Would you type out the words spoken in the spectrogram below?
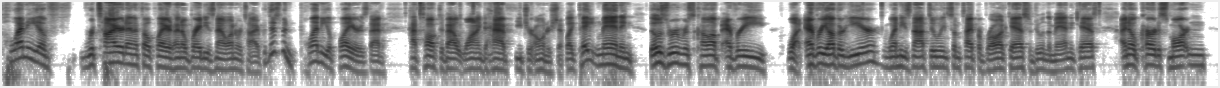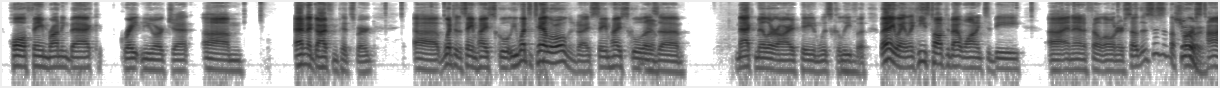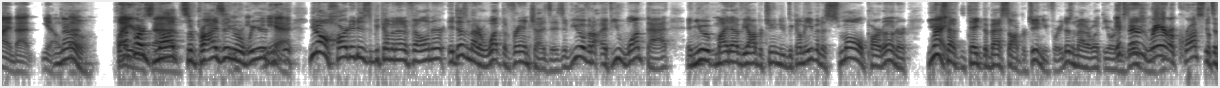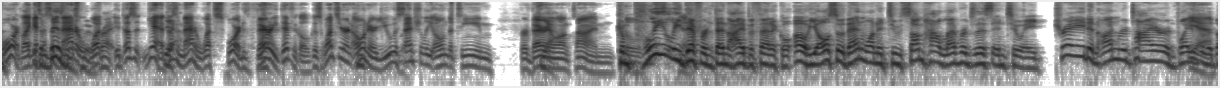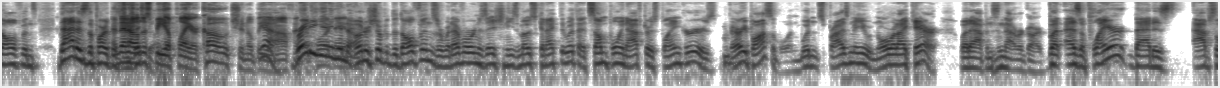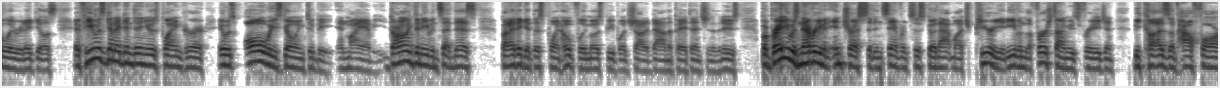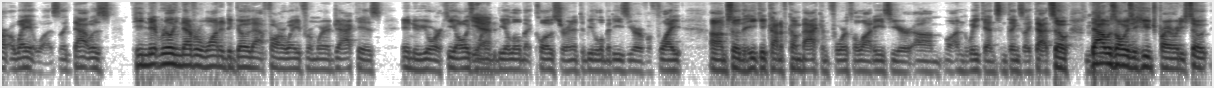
plenty of retired NFL players. I know Brady's now unretired, but there's been plenty of players that have talked about wanting to have future ownership. Like Peyton Manning, those rumors come up every what every other year when he's not doing some type of broadcast or doing the Manning cast. I know Curtis Martin, Hall of Fame running back, great New York Jet, um, and a guy from Pittsburgh. Uh, went to the same high school. He went to Taylor Alderdice, same high school yeah. as uh, Mac Miller, RIP, and Wiz mm-hmm. Khalifa. But anyway, like he's talked about wanting to be uh, an NFL owner. So this isn't the sure. first time that you know. No, that part's have. not surprising or weird. Yeah. You know how hard it is to become an NFL owner? It doesn't matter what the franchise is. If you have an, if you want that and you might have the opportunity to become even a small part owner, you right. just have to take the best opportunity for you. It doesn't matter what the organization It's very rare across the it's board. A, like it doesn't matter move, what right. it doesn't yeah, it doesn't matter what sport. It's very right. difficult because once you're an owner, you essentially own the team for a very yeah. long time. Completely yeah. different than the hypothetical. Oh, he also then wanted to somehow leverage this into a trade and unretire and play yeah. for the Dolphins. That is the part. and then ridiculous. he'll just be a player coach and he'll be yeah. an Brady getting into ownership of the Dolphins or whatever organization he's most connected with at some point after his playing career is very possible and wouldn't surprise me, nor would I care what happens in that regard. But as a player, that is absolutely ridiculous. If he was going to continue his playing career, it was always going to be in Miami. Darlington even said this, but I think at this point, hopefully, most people had shot it down to pay attention to the news. But Brady was never even interested in San Francisco that much, period, even the first time he was free agent, because of how far away it was. Like that was, he really never wanted to go that far away from where Jack is in New York. He always yeah. wanted to be a little bit closer and it to be a little bit easier of a flight um, so that he could kind of come back and forth a lot easier um, on the weekends and things like that. So mm-hmm. that was always a huge priority. So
